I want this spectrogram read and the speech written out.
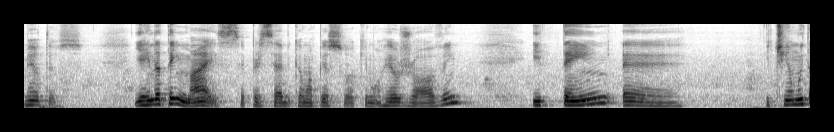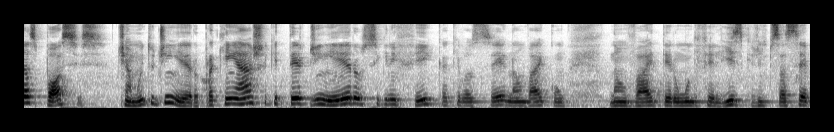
Meu Deus. E ainda tem mais. Você percebe que é uma pessoa que morreu jovem e tem é, e tinha muitas posses, tinha muito dinheiro. Para quem acha que ter dinheiro significa que você não vai com não vai ter um mundo feliz, que a gente precisa ser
